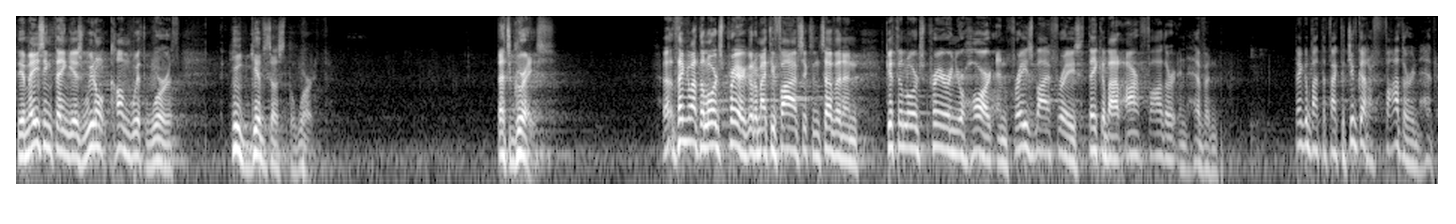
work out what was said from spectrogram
The amazing thing is, we don't come with worth, He gives us the worth. That's grace. Uh, think about the Lord's Prayer. Go to Matthew 5, 6, and 7 and get the Lord's Prayer in your heart and phrase by phrase, think about our Father in heaven. Think about the fact that you've got a Father in heaven,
